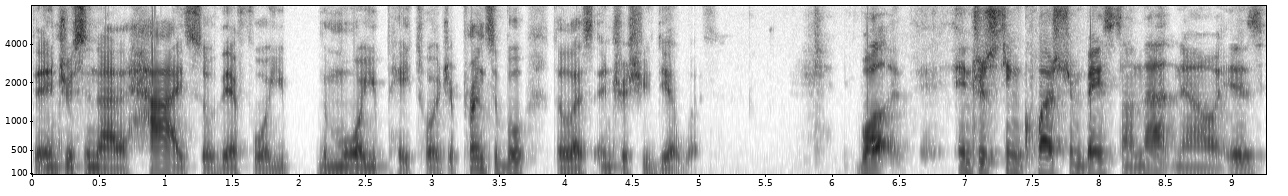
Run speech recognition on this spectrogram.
the interest is not as high, so therefore, you the more you pay towards your principal, the less interest you deal with. Well, interesting question based on that now is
